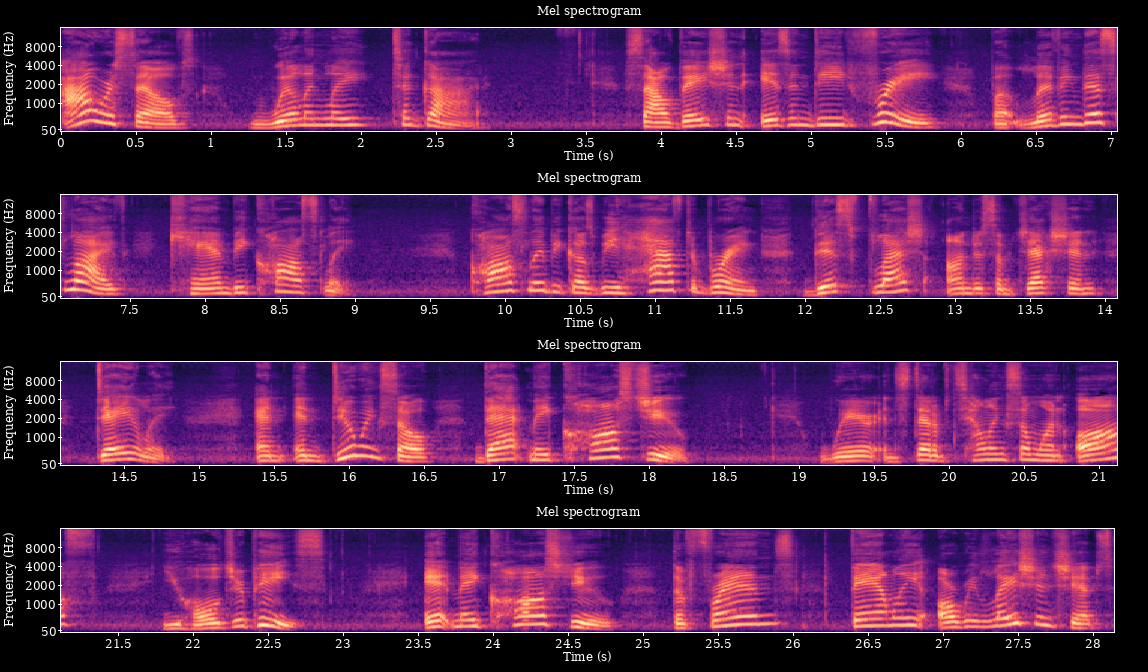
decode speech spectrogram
ourselves willingly to God. Salvation is indeed free, but living this life can be costly. Costly because we have to bring this flesh under subjection daily. And in doing so, that may cost you. Where instead of telling someone off, you hold your peace. It may cost you the friends, family, or relationships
